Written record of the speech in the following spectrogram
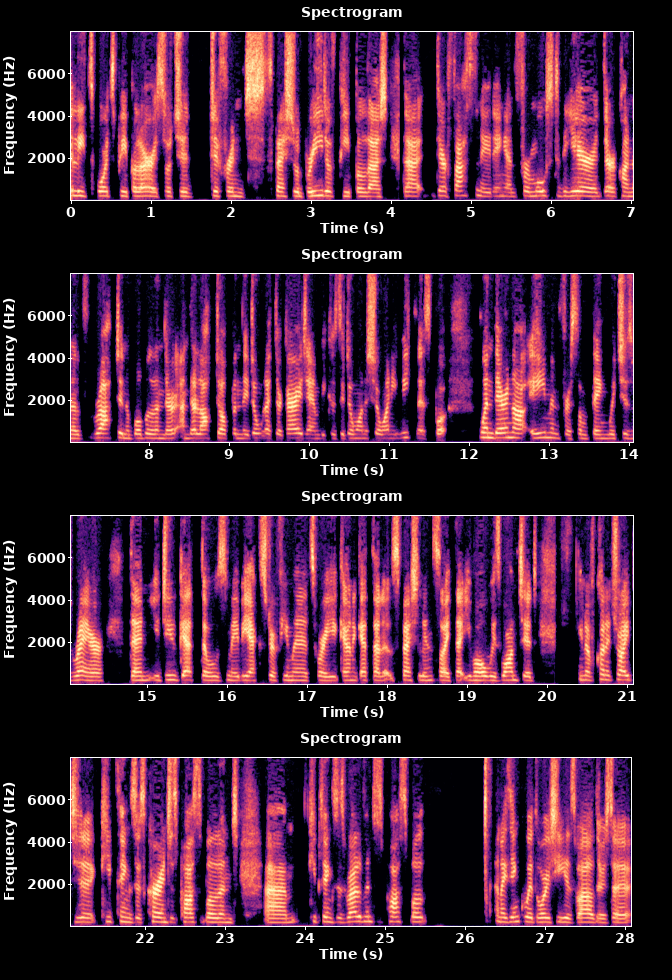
elite sports people are such a different special breed of people that that they're fascinating. And for most of the year they're kind of wrapped in a bubble and they're and they're locked up and they don't let their guard down because they don't want to show any weakness. But when they're not aiming for something which is rare then you do get those maybe extra few minutes where you're going to get that little special insight that you've always wanted. You know, I've kind of tried to keep things as current as possible and um, keep things as relevant as possible and I think with RTÉ as well, there's a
